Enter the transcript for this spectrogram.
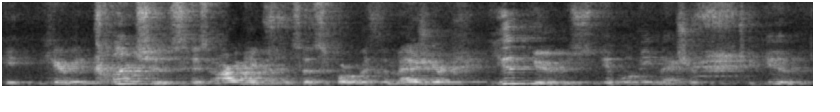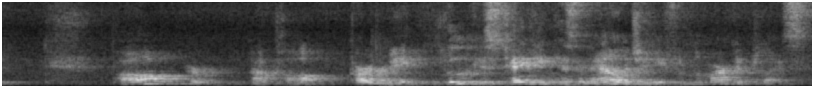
He, here he clenches his argument and says, For with the measure you use, it will be measured to you. Paul, or not Paul, pardon me, Luke is taking his analogy from the marketplace.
